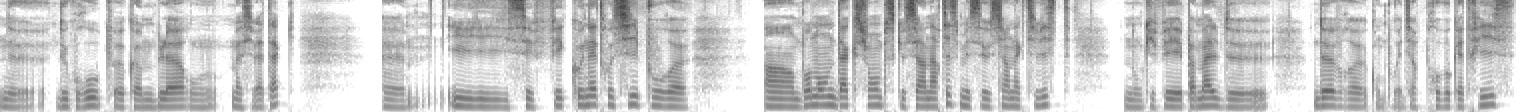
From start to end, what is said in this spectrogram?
de, groupes comme Blur ou Massive Attack. il s'est fait connaître aussi pour un bon nombre d'actions, parce que c'est un artiste, mais c'est aussi un activiste. Donc il fait pas mal de, d'œuvres euh, qu'on pourrait dire provocatrices.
